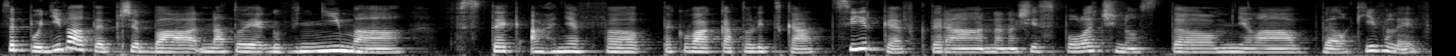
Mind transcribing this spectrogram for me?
se podíváte třeba na to, jak vnímá vztek a hněv eh, taková katolická církev, která na naši společnost eh, měla velký vliv,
